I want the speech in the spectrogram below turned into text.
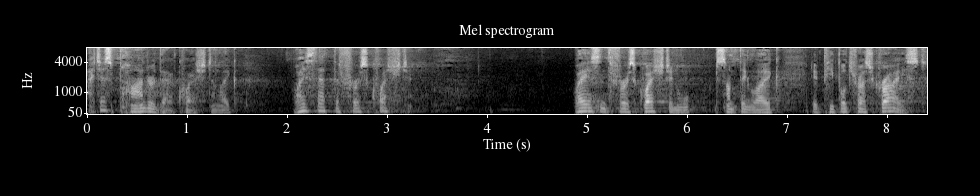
I just pondered that question like, why is that the first question? Why isn't the first question something like, Did people trust Christ?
